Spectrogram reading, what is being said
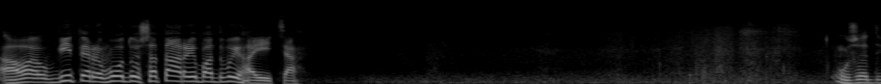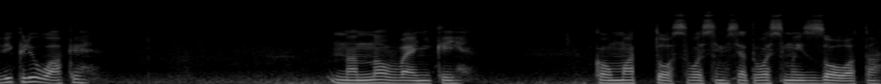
А вітер воду шата, риба двигається. Уже дві клюваки. На новенький. Коматос 88 золото.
